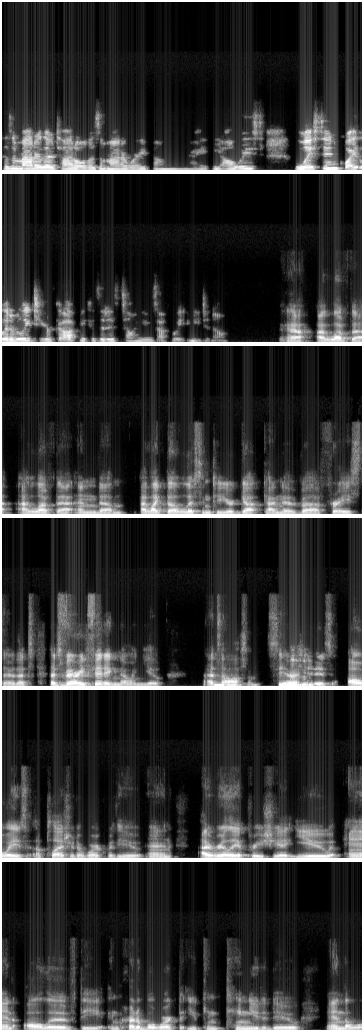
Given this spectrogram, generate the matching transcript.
Doesn't matter their title, doesn't matter where you found them, right? You always listen quite literally to your gut because it is telling you exactly what you need to know. Yeah, I love that. I love that. And um, I like the listen to your gut kind of uh, phrase there. That's that's very fitting knowing you. That's mm-hmm. awesome. Sierra, it is always a pleasure to work with you. And I really appreciate you and all of the incredible work that you continue to do and the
